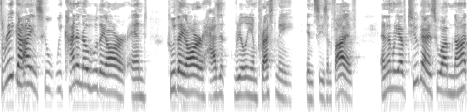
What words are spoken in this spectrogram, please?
three guys who we kind of know who they are, and who they are hasn't really impressed me in season five. And then we have two guys who I'm not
